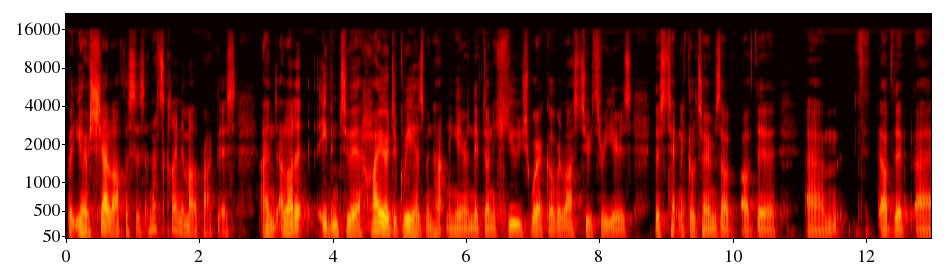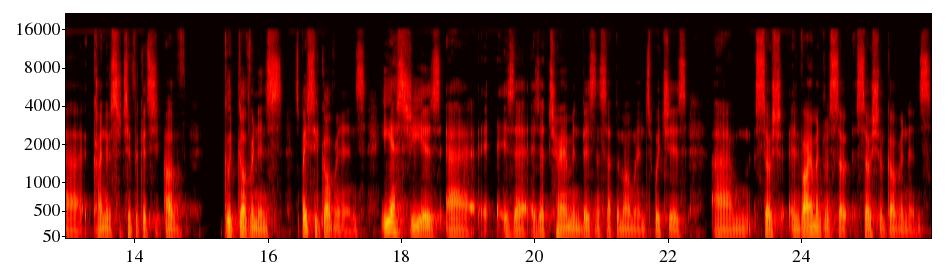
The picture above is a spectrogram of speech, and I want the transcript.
But you have shell offices, and that's kind of malpractice. And a lot of, even to a higher degree, has been happening here, and they've done a huge work over the last two, three years. There's technical terms of of the um, of the uh, kind of certificates of good governance. It's basically governance. ESG is uh, is a is a term in business at the moment, which is um, social, environmental, so, social governance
